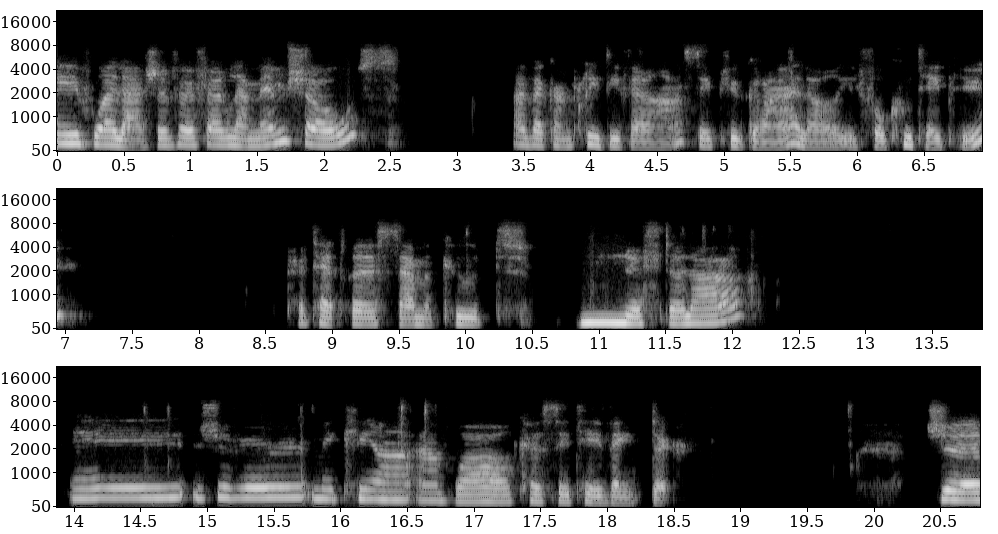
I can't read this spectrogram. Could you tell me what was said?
Et voilà, je vais faire la même chose avec un prix différent. C'est plus grand, alors il faut coûter plus. Peut-être ça me coûte 9 dollars. Et je veux mes clients avoir que c'était 22. Je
